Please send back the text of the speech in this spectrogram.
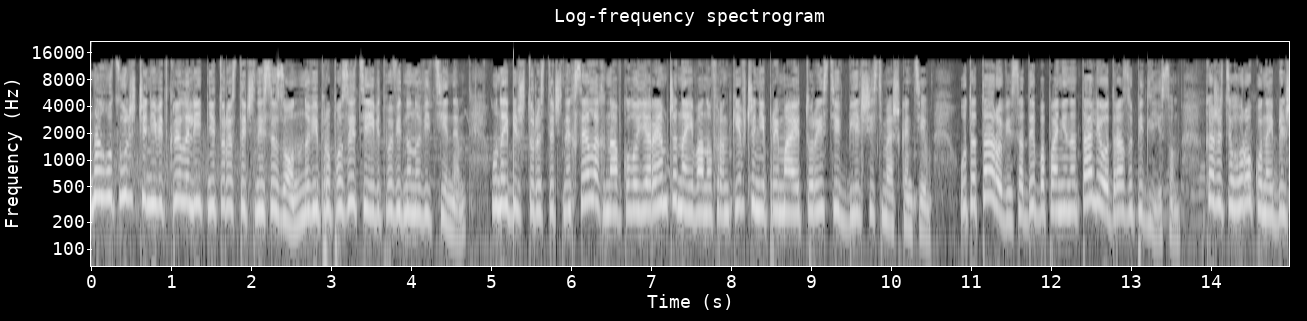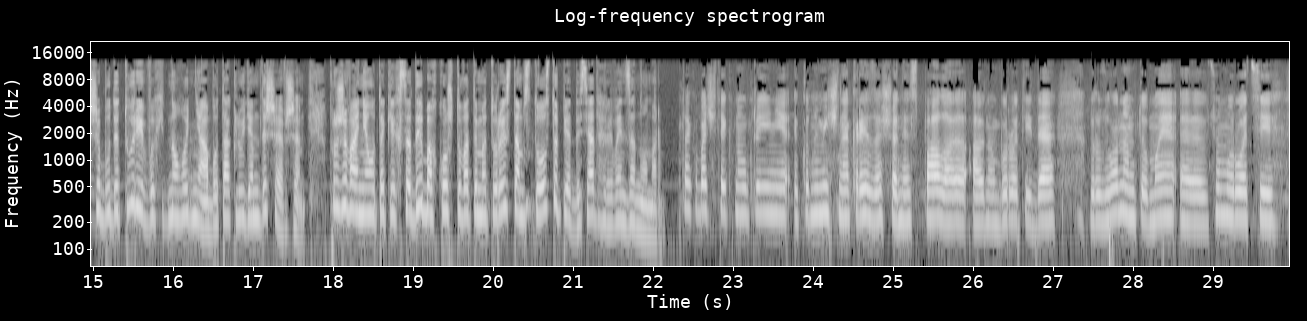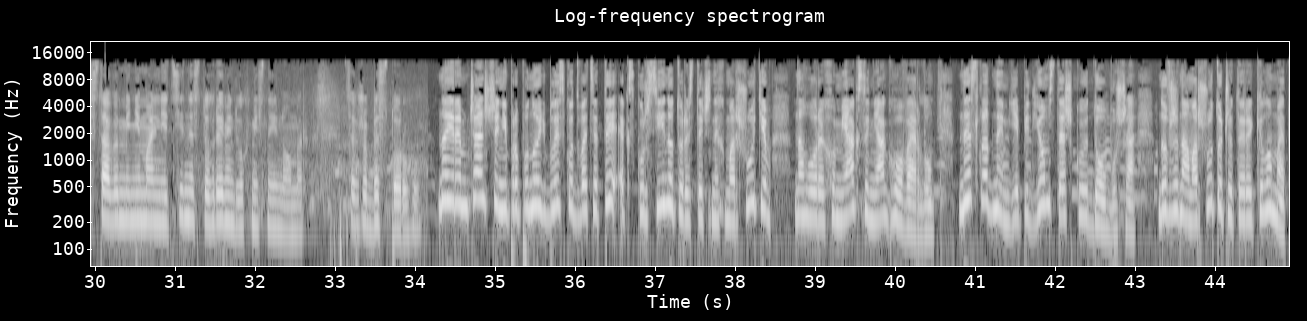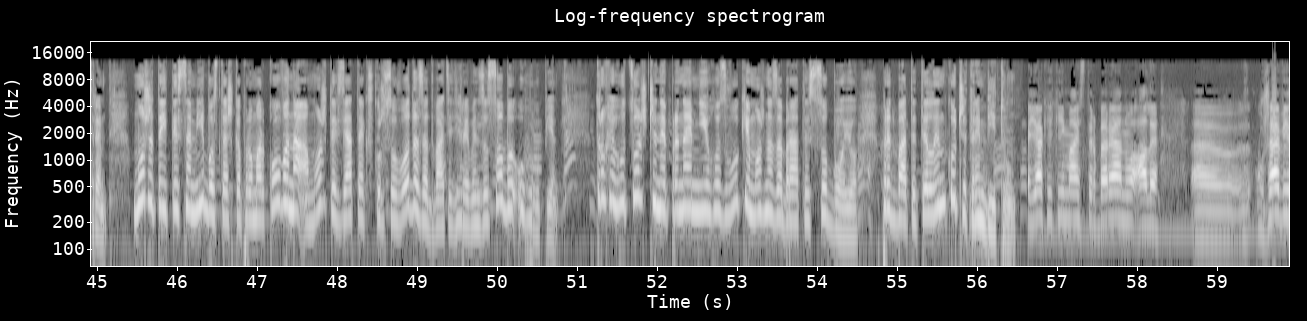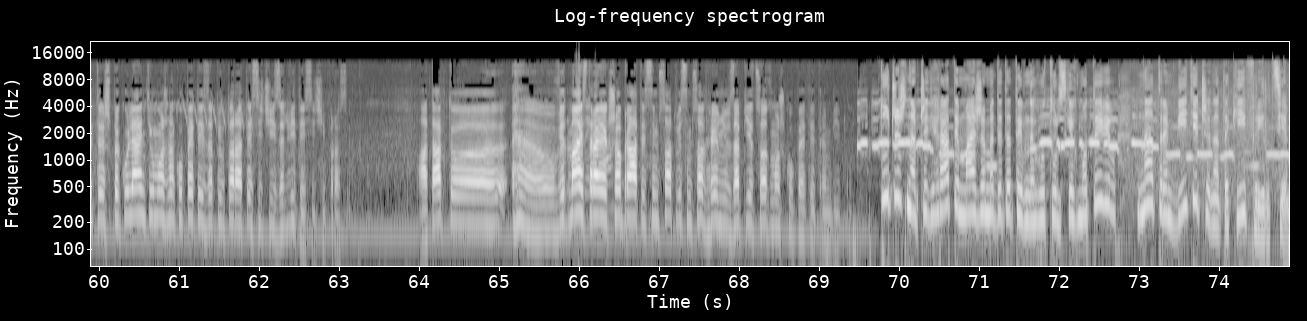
На Гуцульщині відкрили літній туристичний сезон. Нові пропозиції, відповідно, нові ціни. У найбільш туристичних селах навколо Яремча на Івано-Франківщині приймають туристів більшість мешканців. У Татарові садиба пані Наталі одразу під лісом. Каже, цього року найбільше буде турів вихідного дня, бо так людям дешевше. Проживання у таких садибах коштуватиме туристам 100-150 гривень за номер. Так бачите, як на Україні економічна криза ще не спала, а наоборот йде з то ми е, в цьому році ставимо мінімальні ціни 100 гривень двохмісний номер. Це вже без торгу. На Яремчанщині пропонують близько 20 екскурсійно-туристичних маршрутів на гори Хом'як, Синяк, Говерлу. Нескладним є підйом стежкою Довбуша. Довжина маршруту 4 кілометри. Можете йти самі, бо стежка промаркована, а можете взяти екскурсовода за 20 гривень з особи у групі. Трохи гуцульщини, принаймні його звуки можна забрати з собою, придбати тилинку чи трембіту. Як який майстер бере, ну але е, уже від шпекулянтів можна купити і за півтора тисячі, і за дві тисячі просить. А так то е, від майстра, якщо брати 700-800 гривень, за 500 можеш купити трембіту. Тут же ж навчить грати майже медитативних гуцульських мотивів на трембіті чи на такій фрілці.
